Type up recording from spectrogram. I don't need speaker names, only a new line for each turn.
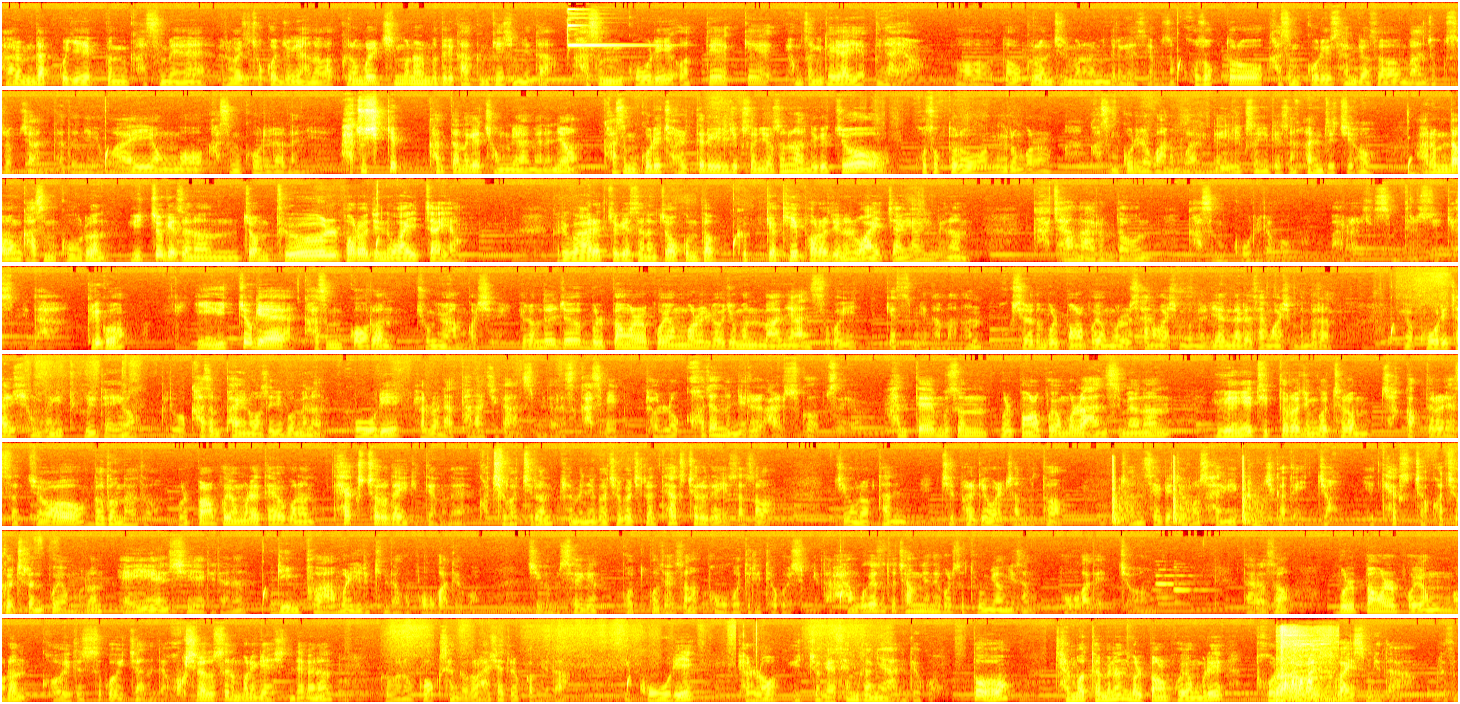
아름답고 예쁜 가슴에 여러 가지 조건 중에 하나가 그런 걸 질문하는 분들이 가끔 계십니다. 가슴 골이 어떻게 형성이 돼야 예쁘냐요. 뭐또 그런 질문하는 분들이 계세요. 무슨 고속도로 가슴골이 생겨서 만족스럽지 않다더니 Y형 뭐 가슴골이라느니 아주 쉽게 간단하게 정리하면은요 가슴골이 절대로 일직선이어서는 안 되겠죠. 고속도로 이런 거를 가슴골이라고 하는 모양인데 일직선이 돼서는 안 되죠. 아름다운 가슴 골은 위쪽에서는 좀 덜 벌어진 Y자형 그리고 아래쪽에서는 조금 더 급격히 벌어지는 Y자형이면은 가장 아름다운 가슴 골이라고 말씀드릴 수 있겠습니다. 그리고 이 위쪽에 가슴골은 중요한 것이 여러분들 저 물방울 보형물을 요즘은 많이 안 쓰고 있겠습니다만은 혹시라도 물방울 보형물을 사용하신 분들 옛날에 사용하신 분들은 골이 잘 형성이 덜 돼요. 그리고 가슴 파인 옷을 입으면은 골이 별로 나타나지가 않습니다. 그래서 가슴이 별로 커졌는지를 알 수가 없어요. 한때 무슨 물방울 보형물을 안 쓰면은 유행이 뒤떨어진 것처럼 착각들을 했었죠. 너도 나도. 물방울 보형물의 대부분은 텍스처로 되어 있기 때문에 거칠거칠한 표면이 거칠거칠한 텍스처로 되어 있어서 지금으로부터 한 7, 8개월 전부터 전 세계적으로 사용이 금지가 돼 있죠. 이 텍스처 거칠거칠한 보형물은 ALCL이라는 림프암을 일으킨다고 보고가 되고 지금 세계 곳곳에서 보고들이 되고 있습니다. 한국에서도 작년에 벌써 두 명 이상 보고가 됐죠. 따라서 물방울 보형물은 거의들 쓰고 있지 않은데 혹시라도 쓰는 분이 계신다면은 그거는 꼭 생각을 하셔야 될 겁니다. 이 골이 별로 위쪽에 생성이 안 되고 또 잘못하면은 물방울 보형물이 돌아갈 수가 있습니다.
